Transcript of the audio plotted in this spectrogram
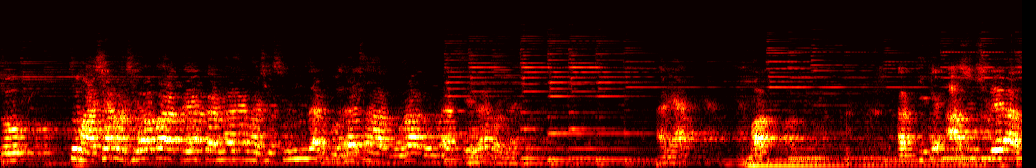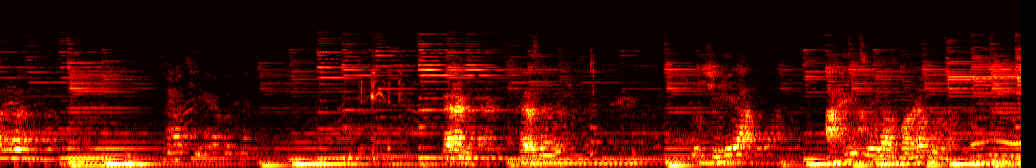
तो तो माझ्यावर जीवापाळ प्रेम करणाऱ्या माझ्या सुंदर फुलाचा हा गोरा गोंडा केला बघण्यासाठी आणि मग अगदी ते आसुसलेला असतो चेहरा बघण्यासाठी कारण खरं सांगू तो चेहरा आहे जेव्हा मनामुळे.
